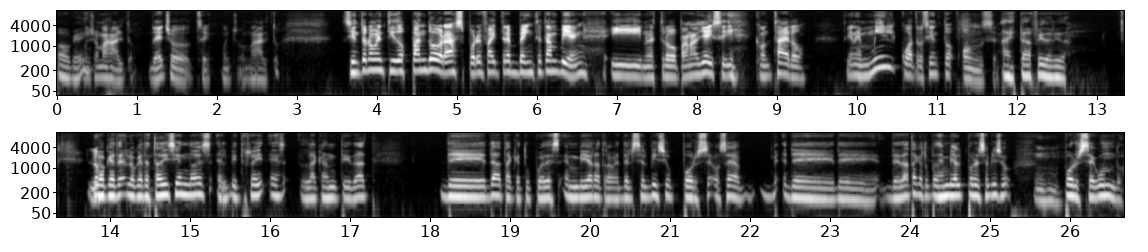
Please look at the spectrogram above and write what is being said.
Ok. Mucho más alto. De hecho, sí, mucho más alto. 192 Pandoras, Spotify 320 también. Y nuestro pana Jay-Z con Tidal tiene 1411. Ahí está la fidelidad. Lo- Lo, que te, lo que te está diciendo es el bitrate es la cantidad de data que tú puedes enviar a través del servicio por se- o sea de, de- de data que tú puedes enviar por el servicio por segundo.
